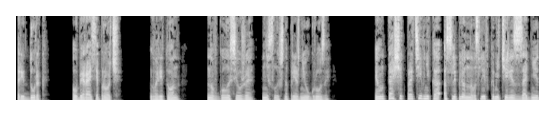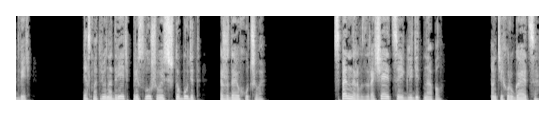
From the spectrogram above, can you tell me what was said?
«Придурок! Убирайся прочь!» — говорит он, но в голосе уже не слышно прежней угрозы. И он тащит противника, ослепленного сливками, через заднюю дверь. Я смотрю на дверь, прислушиваясь, что будет, ожидаю худшего. Спеннер возвращается и глядит на пол. Он тихо ругается,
